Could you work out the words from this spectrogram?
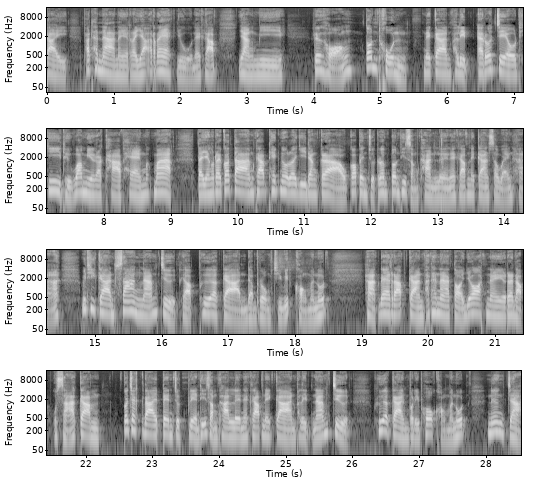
จัยพัฒนาในระยะแรกอยู่นะครับยังมีเรื่องของต้นทุนในการผลิตแอโรเจลที่ถือว่ามีราคาแพงมาก ๆ แต่อย่างไรก็ตามครับ เทคโนโลยีดังกล่าวก็เป็นจุดเริ่มต้นที่สำคัญเลยนะครับ ในการแสวงหาวิธีการสร้างน้ำจืดครับ เพื่อการดำรงชีวิตของมนุษย์ หากได้รับการพัฒนาต่อยอดในระดับอุตสาหกรรม ก็จะกลายเป็นจุดเปลี่ยนที่สำคัญเลยนะครับ ในการผลิตน้ำจืดเพื่อการบริโภคของมนุษย์ เนื่องจาก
